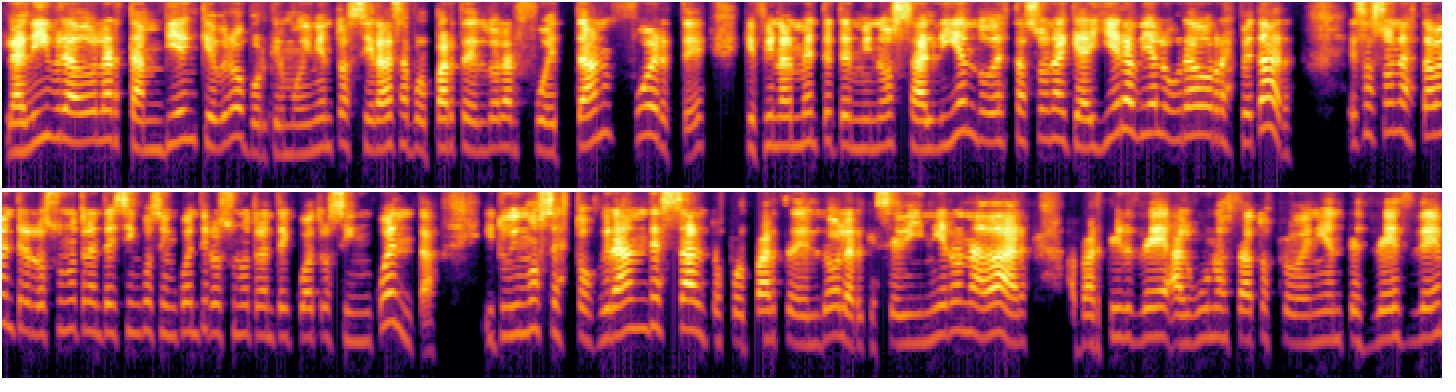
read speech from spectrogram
la libra dólar también quebró, porque el movimiento hacia el alza por parte del dólar fue tan fuerte que finalmente terminó saliendo de esta zona que ayer había logrado respetar. Esa zona estaba entre los 1.3550 y los 1.3450 y tuvimos estos grandes saltos por parte del dólar que se vinieron a dar a partir de algunos datos provenientes desde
